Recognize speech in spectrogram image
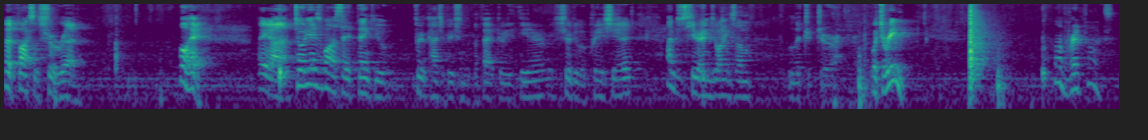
That fox is sure red. Oh, hey. Hey, uh, Jody, I just want to say thank you for your contribution to the Factory Theater. We sure do appreciate it. I'm just here enjoying some literature. What you reading? Oh, the Red Fox.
